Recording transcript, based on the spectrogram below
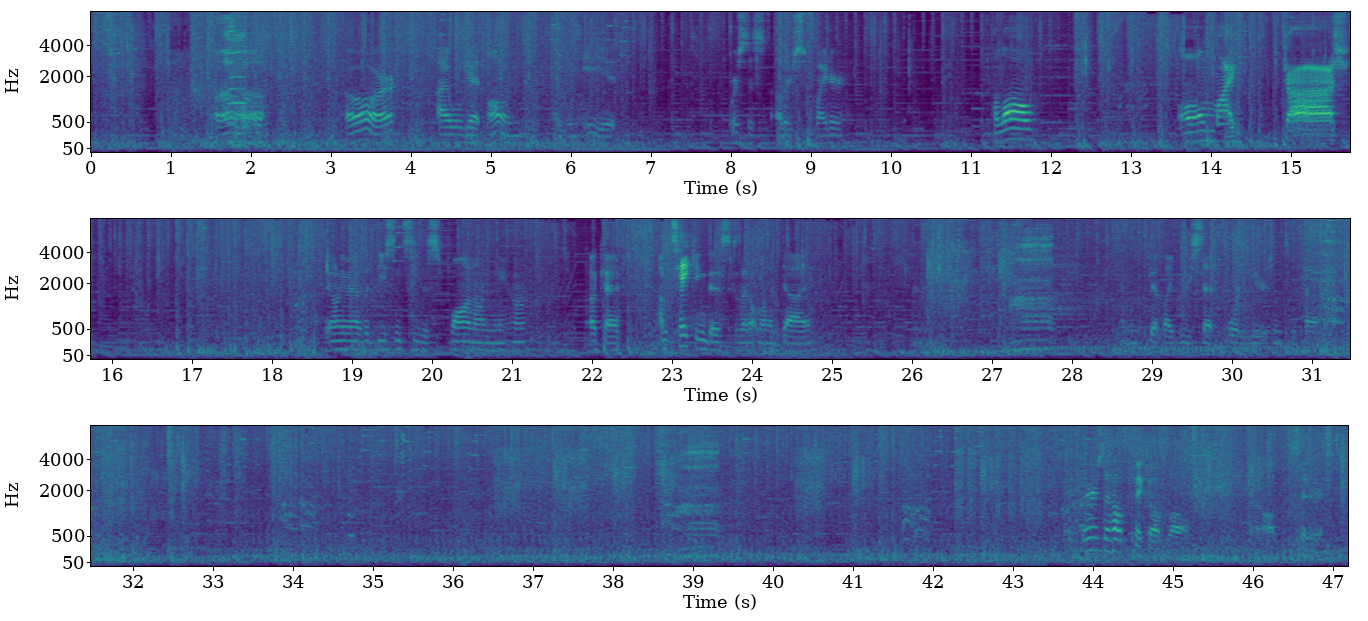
Uh, or I will get owned like an idiot. Where's this other spider? Hello? Oh my gosh! They don't even have the decency to spawn on me, huh? Okay. I'm taking this because I don't want to die. And get like reset 40 years into the past. A health pickup, know, I'll consider it.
